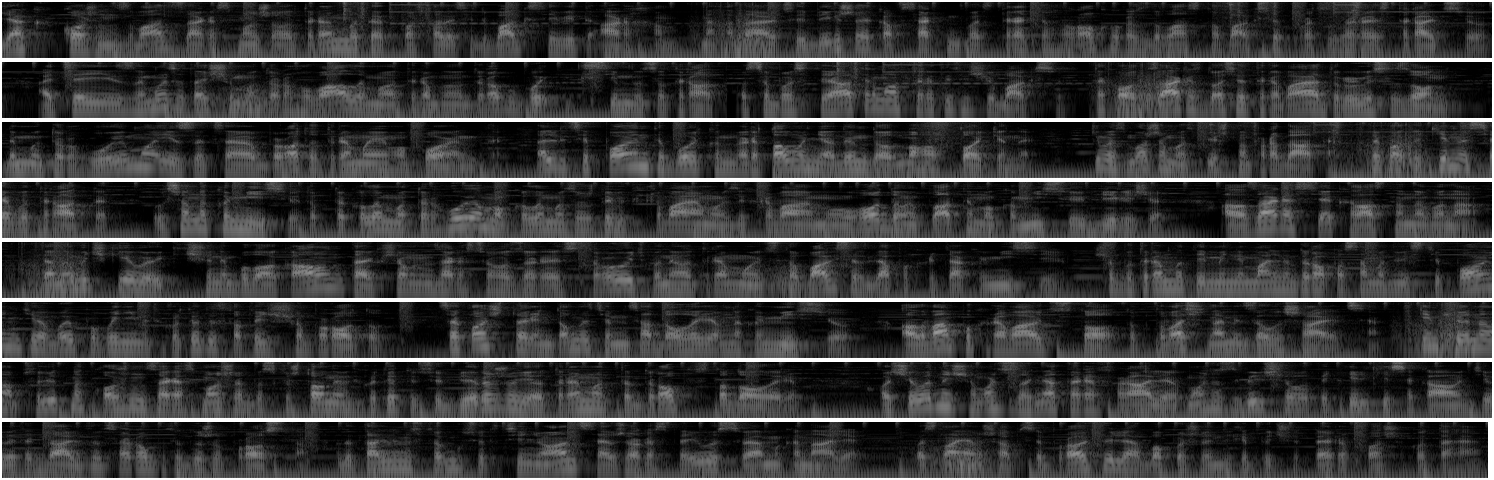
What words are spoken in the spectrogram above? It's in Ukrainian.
Як кожен з вас зараз може отримати по 110 баксів від Arkham? Нагадаю, це біржа, яка в серпні 23-го року роздала 100 баксів просто за реєстрацію. А цієї зими за те, що ми торгували, ми отримали дроп в X7 до затрат. Особисто я отримав 3000 баксів. Так от зараз досі триває другий сезон, де ми торгуємо і за цей оборот отримуємо поінти. Далі ці поінти будуть конвертовані один до одного в токени, які ми зможемо успішно продати. Так от, які в нас є витрати? Лише на комісію. Тобто, коли ми торгуємо, коли ми завжди відкриваємо і закриваємо угоду, ми платимо комісію біржі. Але зараз є класна новина. Для новичків, у яких ще не було аккаунта, якщо вони зараз цього зареєструють, вони отримують 100 баксів для покриття комісії. Щоб отримати мінімальний дроп, а саме 200 поінтів, ви повинні відкрутити 100 тисяч обороту. Це коштує орієнтовно 70 доларів на комісію, але вам покривають 100, тобто ще навіть залишається. Таким чином, абсолютно кожен зараз може безкоштовно відкрутити цю біржу і отримати дроп в 100 доларів. Очевидно, що можна зганяти рефералів, можна збільшувати кількість аккаунтів і так далі. Це все робиться дуже просто. Детальну інструкцію та ці нюанси я вже розповів у своєму каналі. Посилання в шапці профіля або пишу Encripted 4 в пошуку ТГ.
